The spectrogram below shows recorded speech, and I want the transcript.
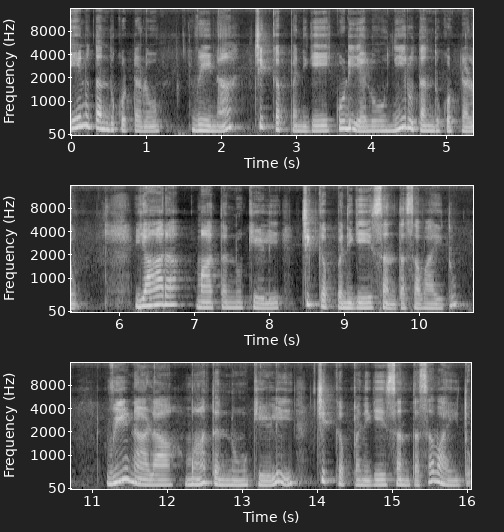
ಏನು ತಂದುಕೊಟ್ಟಳು? ವೀಣಾ ಚಿಕ್ಕಪ್ಪನಿಗೆ ಕುಡಿಯಲು ನೀರು ತಂದುಕೊಟ್ಟಳು ಯಾರ ಮಾತನ್ನು ಕೇಳಿ ಚಿಕ್ಕಪ್ಪನಿಗೆ ಸಂತಸವಾಯಿತು? ವೀಣಾಳ ಮಾತನ್ನು ಕೇಳಿ ಚಿಕ್ಕಪ್ಪನಿಗೆ ಸಂತಸವಾಯಿತು.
